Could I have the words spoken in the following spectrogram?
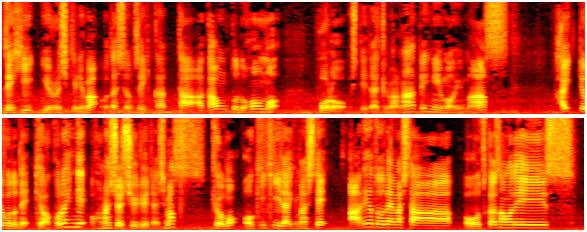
ぜひよろしければ私のツイッターアカウントの方もフォローしていただければなというふうに思います。はい。ということで、今日はこの辺でお話を終了いたします。今日もお聞きいただきまして、ありがとうございました。お疲れ様です。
